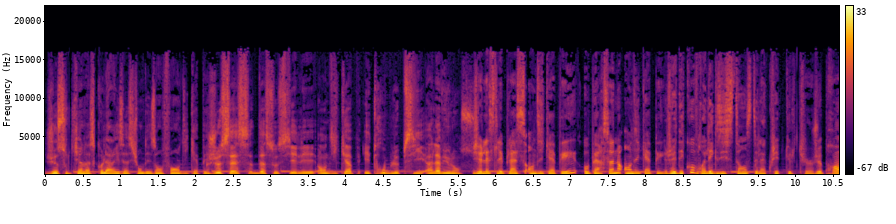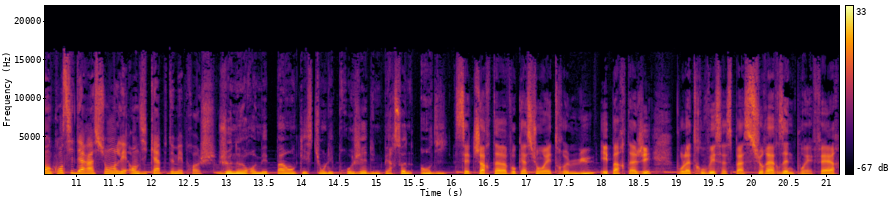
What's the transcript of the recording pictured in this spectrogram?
Je soutiens la scolarisation des enfants handicapés. Je cesse d'associer les handicaps et troubles psy à la violence. Je laisse les places handicapées aux personnes handicapées. Je découvre l'existence de la creep culture. Je prends en considération les handicaps de mes proches. Je ne remets pas en question les projets d'une personne handi. Cette charte a vocation à être lue et partagée. Pour la trouver, ça se passe sur rzn.fr.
